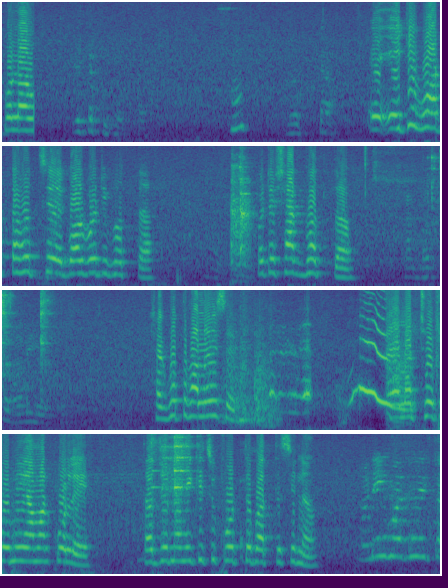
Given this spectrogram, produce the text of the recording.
পোলাও এইটি ভর্তা হচ্ছে বরবটি ভর্তা। ওইটা শাক ভর্তা। ভর্তা ভালোই হয়েছে। শাক ভর্তা ভালো হয়েছে? আমার ছোট মেয়ে আমার কোলে তার জন্য আমি কিছু করতে পারতেছি না। অনেক মজা হয়েছে।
